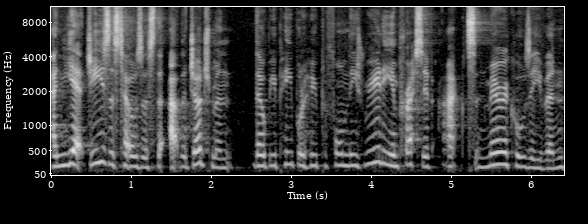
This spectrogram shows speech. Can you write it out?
and yet, Jesus tells us that at the judgment, there'll be people who perform these really impressive acts and miracles, even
